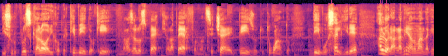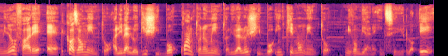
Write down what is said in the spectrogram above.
di surplus calorico perché vedo che in base allo specchio, la performance, c'è il peso, tutto quanto, devo salire, allora la prima domanda che mi devo fare è che cosa aumento a livello di cibo, quanto ne aumento a livello di cibo, in che momento mi conviene inserirlo e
